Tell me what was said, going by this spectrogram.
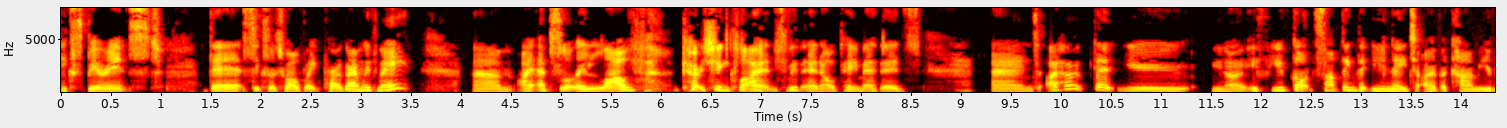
experienced their six or 12 week program with me. Um, I absolutely love coaching clients with NLP methods. And I hope that you you know, if you've got something that you need to overcome, you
